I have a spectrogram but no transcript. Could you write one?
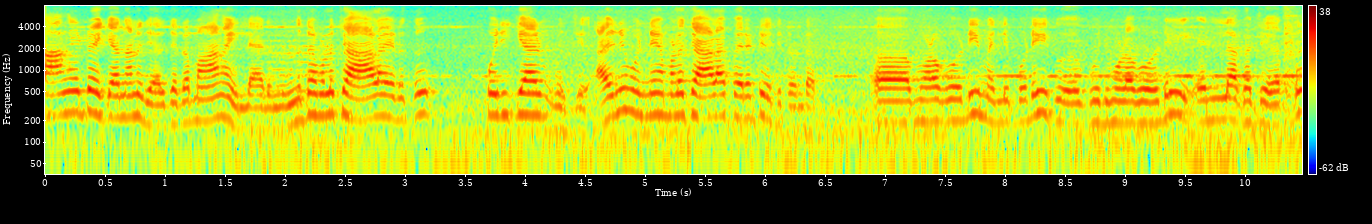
മാങ്ങ ഇട്ട് വയ്ക്കാമെന്നാണ് വിചാരിച്ചത് മാങ്ങ ഇല്ലായിരുന്നു. എന്നിട്ട് നമ്മൾ ചാള എടുത്ത് പൊരിക്കാൻ വെച്ച്. അതിന് മുന്നേ നമ്മൾ ചാള പുരട്ടി വെച്ചിട്ടുണ്ട്. മുളക് പൊടി മല്ലിപ്പൊടി കുരുമുളക് പൊടി എല്ലാം ഒക്കെ ചേർത്ത്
